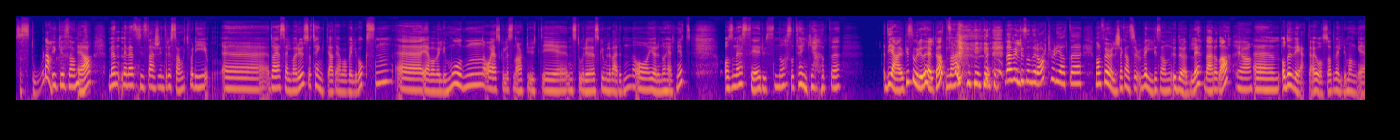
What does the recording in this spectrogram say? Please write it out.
så stor, da. Ikke sant? Ja, men, men jeg syns det er så interessant fordi eh, da jeg selv var russ, så tenkte jeg at jeg var veldig voksen. Eh, jeg var veldig moden, og jeg skulle snart ut i den store, skumle verden og gjøre noe helt nytt. Og så når jeg ser russen nå, så tenker jeg at eh, de er jo ikke store i det hele tatt. Nei. det er veldig sånn rart, fordi at uh, man føler seg kanskje veldig sånn udødelig der og da. ja. Eh, og det vet jeg jo også at veldig mange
